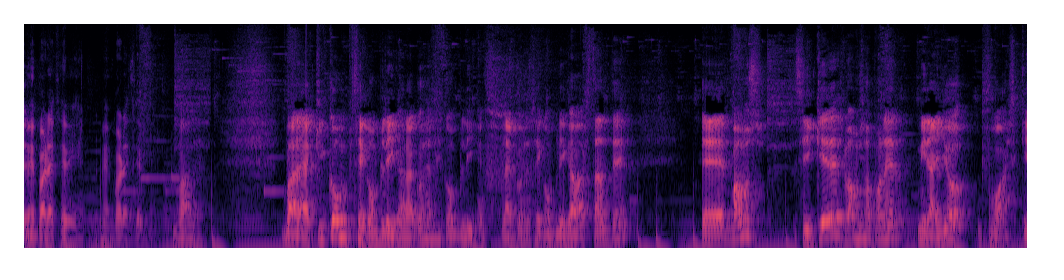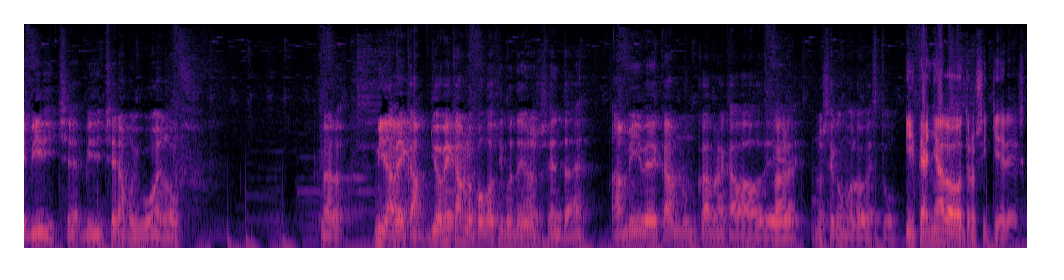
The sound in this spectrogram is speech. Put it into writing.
me parece bien, me parece bien. Vale. Vale, aquí com- se complica, la cosa se complica. La cosa se complica bastante. Eh, vamos, si quieres, vamos a poner. Mira, yo. Buah, es que Vidic, eh. Vidic era muy bueno. Uf. Claro. Mira, Beckham. Yo Beckham lo pongo 51-60, eh. A mí Beckham nunca me ha acabado de. Vale. No sé cómo lo ves tú. Y te añado otro si quieres.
